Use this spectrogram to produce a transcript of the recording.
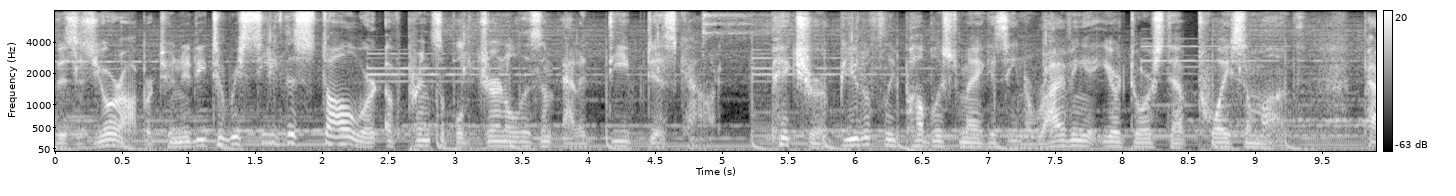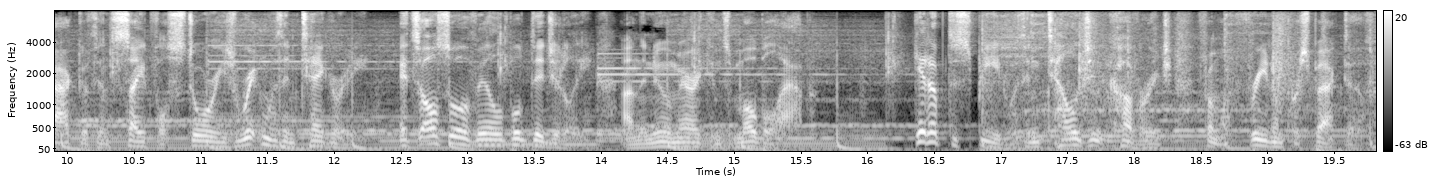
This is your opportunity to receive the stalwart of principled journalism at a deep discount. Picture a beautifully published magazine arriving at your doorstep twice a month, packed with insightful stories written with integrity. It's also available digitally on the New American's mobile app. Get up to speed with intelligent coverage from a freedom perspective.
